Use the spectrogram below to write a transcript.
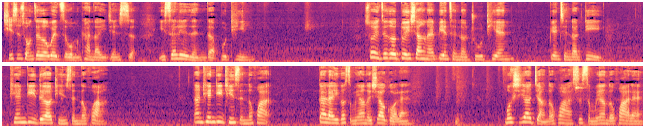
其实从这个位置，我们看到一件事：以色列人的不听，所以这个对象呢，变成了诸天，变成了地，天地都要听神的话。但天地听神的话，带来一个什么样的效果呢？摩西要讲的话是什么样的话呢？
